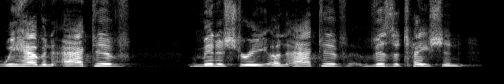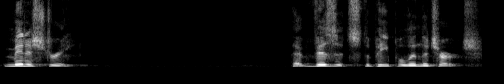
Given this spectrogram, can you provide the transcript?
We have an active ministry, an active visitation ministry that visits the people in the church.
